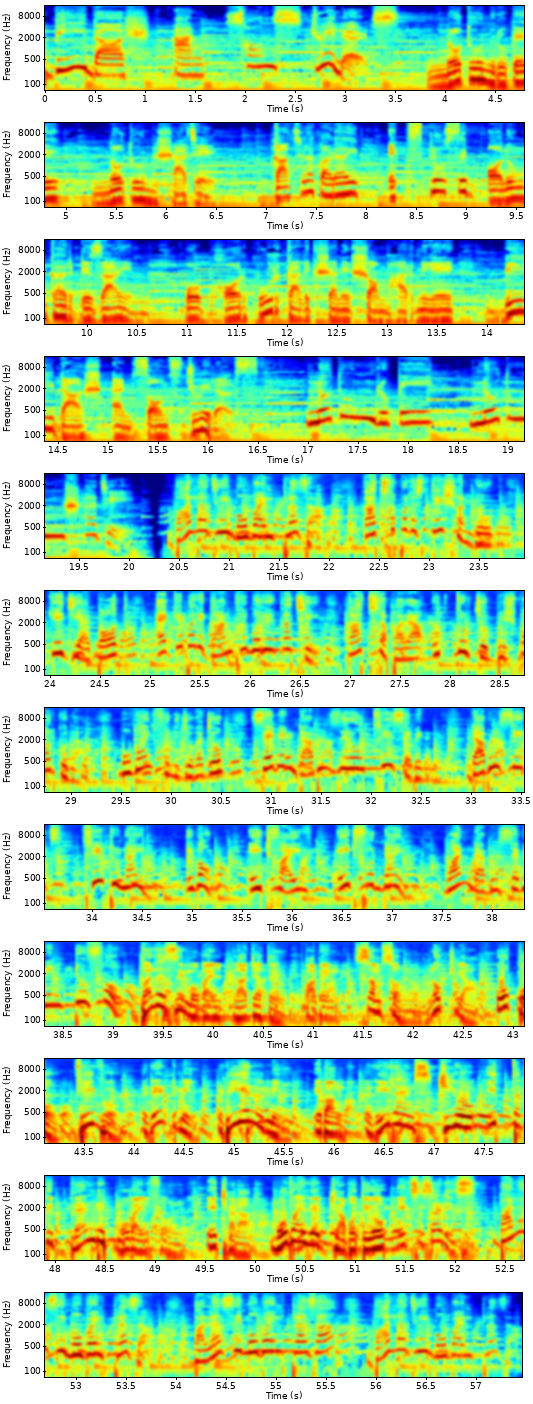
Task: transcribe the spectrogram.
B Das and sons jewellers নতুন রূপে নতুন সাজে। কাঁচরাপাড়ায় এক্সক্লুসিভ অলংকার ডিজাইন ও ভরপুর কালেকশনের সম্ভার নিয়ে B Das and sons jewellers নতুন রূপে নতুন সাজে। Balaji mobile plaza Kanchrapara station road KGR পথ একেবারে গান্ধী মোড়ের কাছে কাঁচরাপাড়া উত্তর চব্বিশ পরগনা মোবাইল ফোনে যোগাযোগ seven double zero three seven double six three two nine এবং eight five eight four nine one double seven two four Balaji mobile প্লাজাতে পাবেন Samsung Nokia Oppo Vivo Redmi Realme এবং রিলায়েন্স জিও ইত্যাদি ব্র্যান্ডেড মোবাইল ফোন এছাড়া মোবাইলের যাবতীয় accessories Balaji mobile plaza Balaji mobile plaza Balaji mobile plaza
